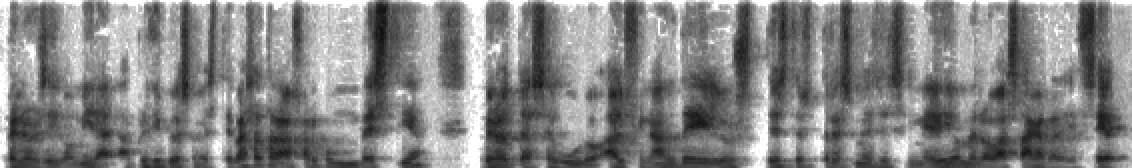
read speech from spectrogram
pero les digo, mira, a principio de semestre vas a trabajar como un bestia, pero te aseguro, al final de, los, de estos tres meses y medio me lo vas a agradecer,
